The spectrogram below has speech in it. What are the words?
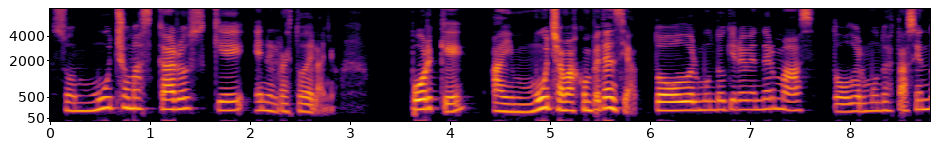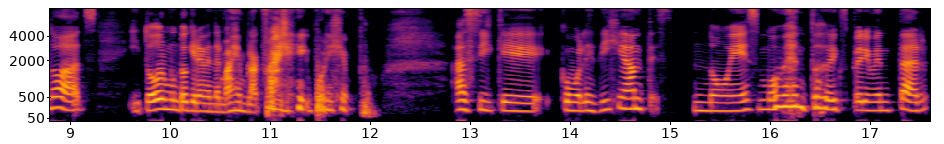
Son mucho más caros que en el resto del año. Porque hay mucha más competencia. Todo el mundo quiere vender más, todo el mundo está haciendo ads y todo el mundo quiere vender más en Black Friday, por ejemplo. Así que, como les dije antes, no es momento de experimentar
